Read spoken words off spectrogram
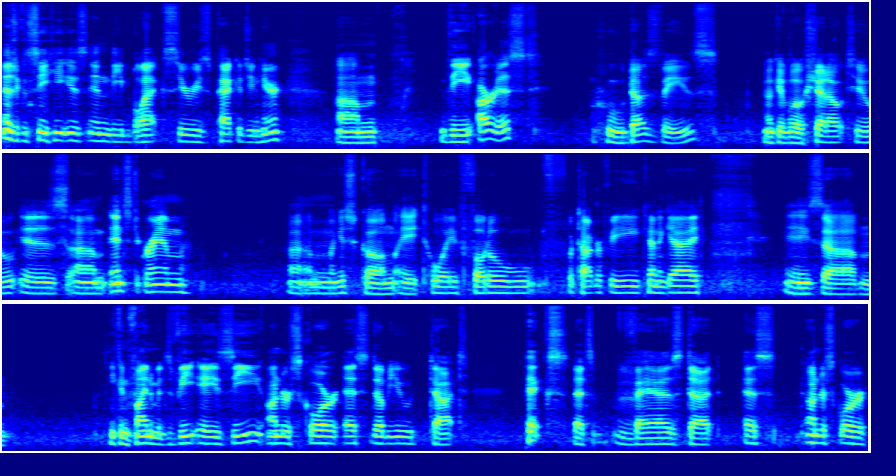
As you can see, he is in the Black Series packaging here. Um, the artist who does these, I'll give a little shout out to, is um, Instagram, um, I guess you call him a toy photo photography kind of guy. He's, um, you can find him, it's V-A-Z underscore S-W dot pics. That's vaz.s underscore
